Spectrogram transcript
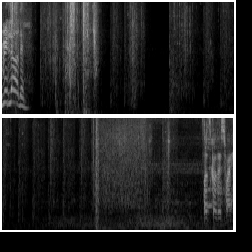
Reloading. Let's go this way.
